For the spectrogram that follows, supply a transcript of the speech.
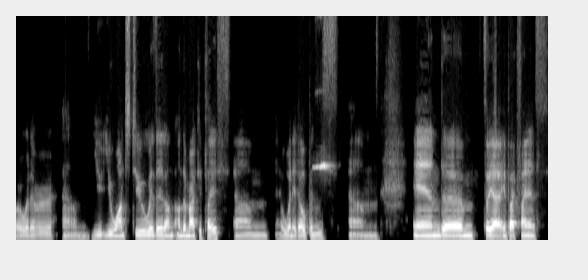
or whatever um, you you want to with it on on the marketplace um, when it opens. Um, and um, so yeah, Impak Finance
